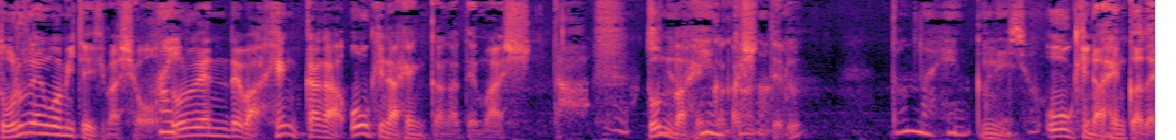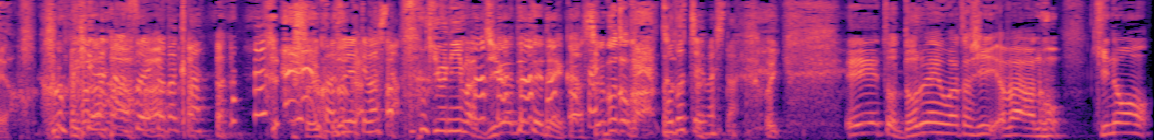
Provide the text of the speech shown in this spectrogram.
ドル円を見ていきましょう。はい、ドル円では変化が、大きな変化が出ました。どんな変化か知ってる？どんな変化でしょう、うん、大きな変化だよ。大きな、そういうことか。そういうこと忘れてました。急に今字が出てねえか。そういうことか。戻っちゃいました。はい。えっ、ー、と、ドル円私、まあ、あの、昨日、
